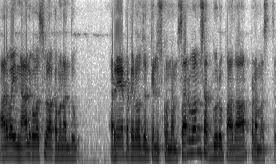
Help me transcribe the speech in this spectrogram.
అరవై నాలుగవ శ్లోకమునందు రేపటి రోజున తెలుసుకుందాం. సర్వం సద్గురు పాదార్పణమస్తు.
